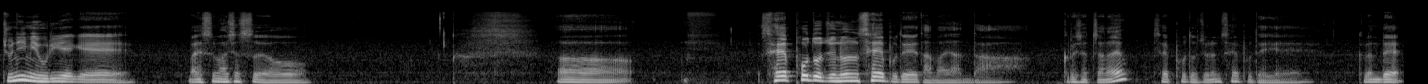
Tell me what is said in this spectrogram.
주님이 우리에게 말씀하셨어요. 어, 새 포도주는 새 부대에 담아야 한다. 그러셨잖아요? 새 포도주는 새 부대에. 그런데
